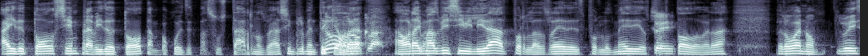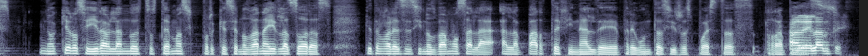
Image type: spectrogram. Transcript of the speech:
hay de todo, siempre ha habido de todo, tampoco es de para asustarnos, ¿verdad? Simplemente No, que ahora, no, claro, ahora hay más visibilidad por las redes, por los medios, por todo, ¿verdad? Pero bueno, Luis, no quiero seguir hablando de estos temas porque se nos van a ir las horas. ¿Qué te parece si nos vamos a la, a la parte final de preguntas y respuestas rápidas? Adelante.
